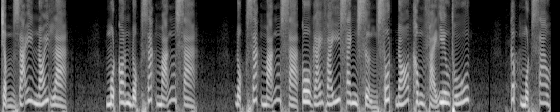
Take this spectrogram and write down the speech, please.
chậm rãi nói là. Một con độc giác mãng xà. Độc giác mãng xà cô gái váy xanh sưởng sốt đó không phải yêu thú. Cấp một sao.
